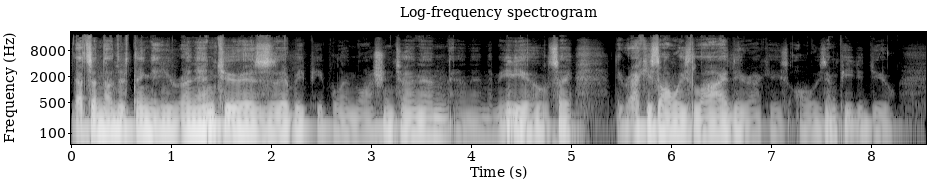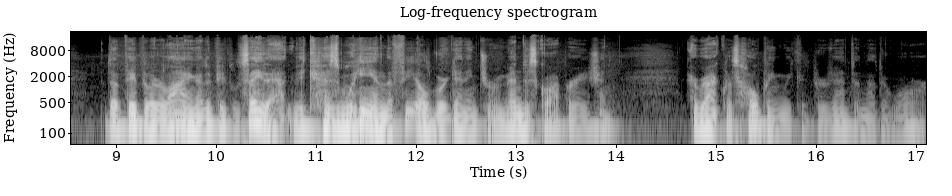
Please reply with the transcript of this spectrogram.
that's another thing that you run into is there'll be people in Washington and, and in the media who will say the Iraqis always lied, the Iraqis always impeded you. The people who are lying are the people who say that because we in the field were getting tremendous cooperation. Iraq was hoping we could prevent another war.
